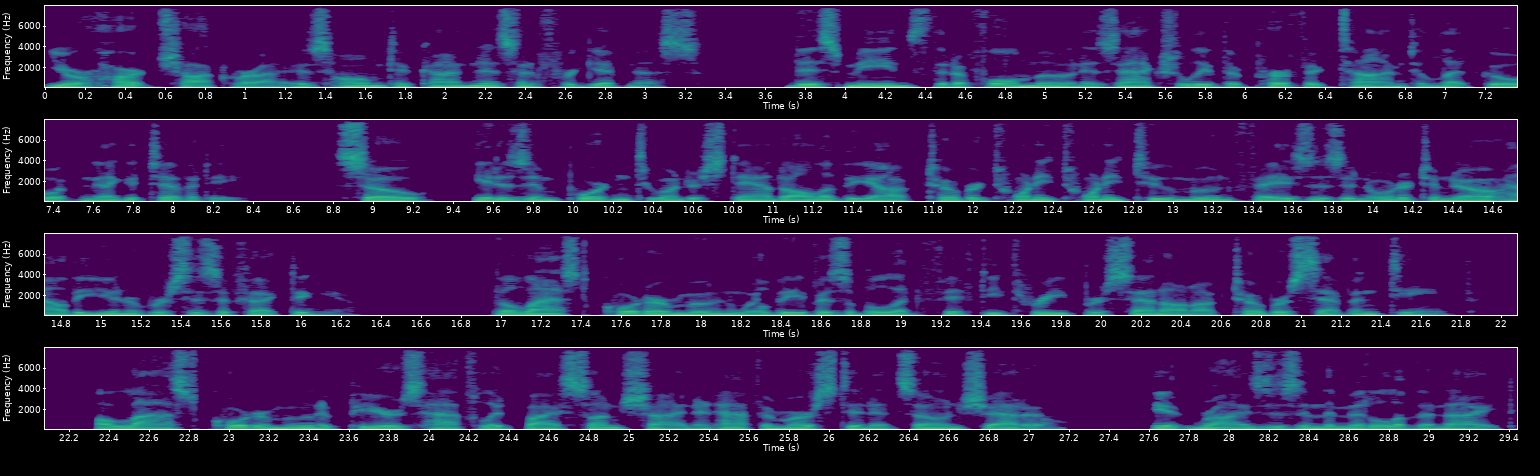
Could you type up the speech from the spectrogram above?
Your heart chakra is home to kindness and forgiveness. This means that a full moon is actually the perfect time to let go of negativity. So, it is important to understand all of the October 2022 moon phases in order to know how the universe is affecting you. The last quarter moon will be visible at 53% on October 17th. A last quarter moon appears half lit by sunshine and half immersed in its own shadow. It rises in the middle of the night,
